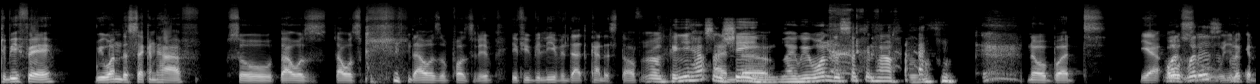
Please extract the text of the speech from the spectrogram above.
to be fair, we won the second half. So that was that was that was a positive. If you believe in that kind of stuff. Bro, can you have some And, uh, shame? like we won the second half, no, but yeah. What also, what is when you look at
